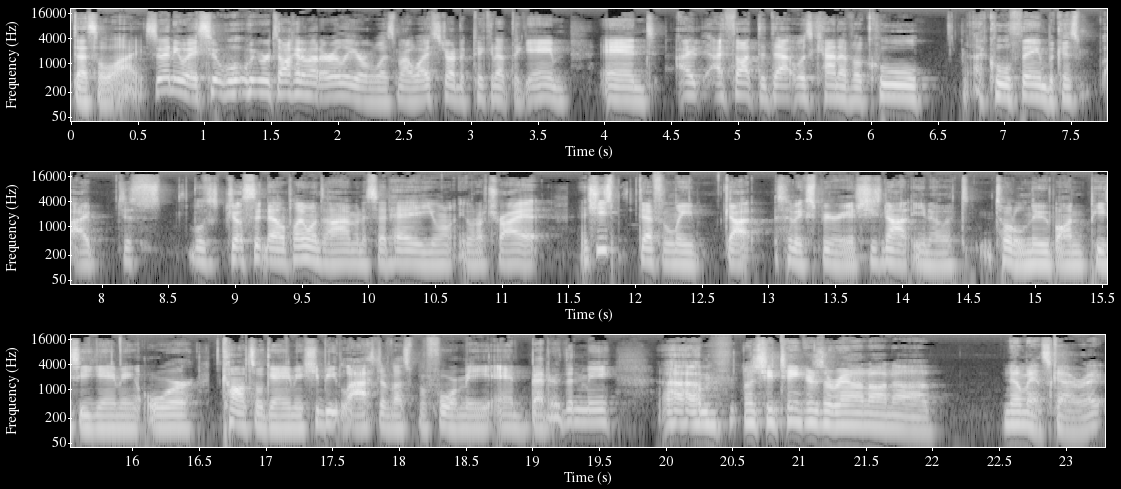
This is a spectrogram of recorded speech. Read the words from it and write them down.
That's a lie. So anyway, so what we were talking about earlier was my wife started picking up the game, and I, I thought that that was kind of a cool a cool thing because I just was just sitting down to play one time, and I said, "Hey, you want you want to try it?" And she's definitely got some experience. She's not you know a t- total noob on PC gaming or console gaming. She beat Last of Us before me and better than me. Um, When she tinkers around on uh, No Man's Sky, right?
